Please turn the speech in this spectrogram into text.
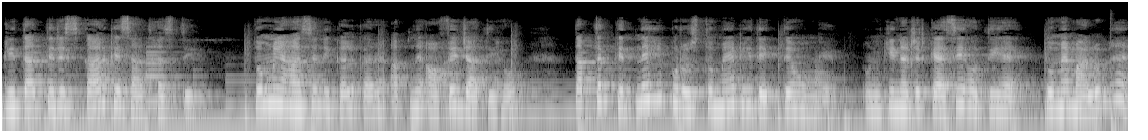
गीता तिरस्कार के साथ हंस दी तुम यहाँ से निकलकर अपने ऑफ़िस जाती हो। तब तक कितने ही पुरुष तुम्हें भी देखते होंगे। उनकी नज़र कैसी होती है, तुम्हें मालूम है?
